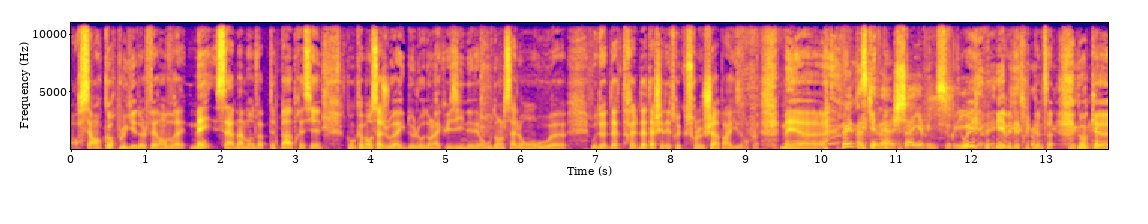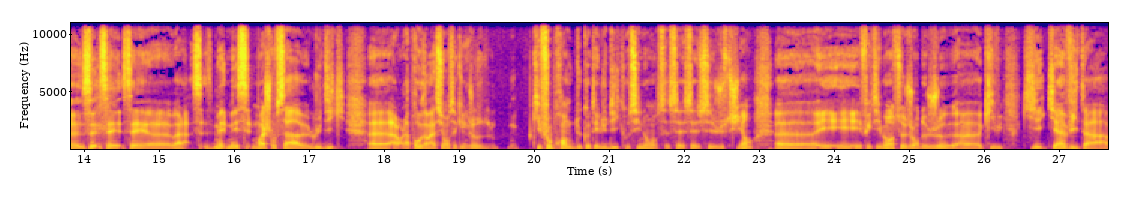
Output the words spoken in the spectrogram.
Alors c'est encore plus gai de le faire en vrai, mais ça, maman ne va peut-être pas apprécier qu'on commence à jouer avec de l'eau dans la cuisine ou dans le salon ou ou d'attacher des trucs sur le chat par exemple. Mais oui, parce qu'il y avait un chat, il y avait une souris. Oui, il y avait, il y avait des trucs comme ça. Donc euh, c'est euh. Mais, moi, je trouve ça euh, ludique. alors la programmation, c'est quelque chose qu'il faut prendre du côté ludique, ou sinon c'est juste chiant. Et, effectivement, ce genre de jeu qui invite à,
